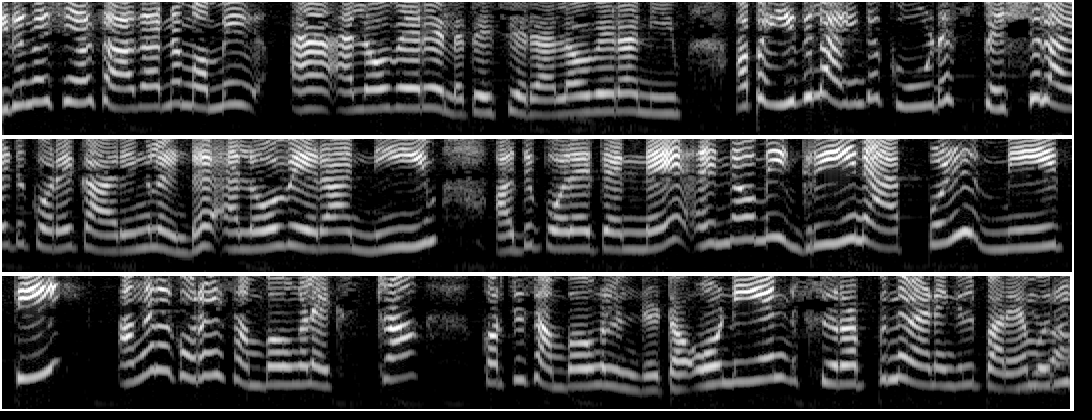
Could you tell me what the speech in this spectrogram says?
ഇതെന്ന് വെച്ച് കഴിഞ്ഞാൽ സാധാരണ മമ്മി അലോവേര അല്ലേ തേച്ച് തരാം? അലോവേര നീം അപ്പൊ ഇതിൽ അതിന്റെ കൂടെ സ്പെഷ്യൽ ആയിട്ട് കുറെ കാര്യങ്ങളുണ്ട്. അലോവേര നീം അതുപോലെ തന്നെ എന്താ മമ്മി? ഗ്രീൻ ആപ്പിൾ മേത്തി അങ്ങനെ കുറെ സംഭവങ്ങൾ എക്സ്ട്രാ കുറച്ച് സംഭവങ്ങൾ ഉണ്ട് കേട്ടോ. ഒണിയൻ സിറപ്പ് എന്ന് വേണമെങ്കിൽ പറയാം. ഒരു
